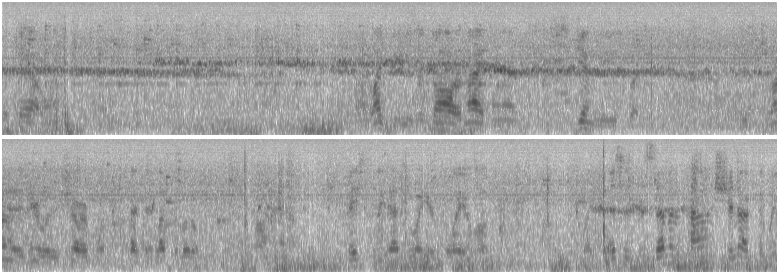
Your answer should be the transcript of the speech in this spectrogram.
With one. I like to use a dollar knife when I skin these, but just run it here with a sharp one. In fact, I left a little. Basically, that's the way your fillet will look. Like. This is the seven-pound Chinook that we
